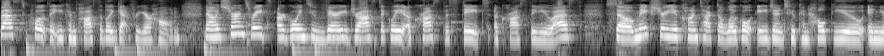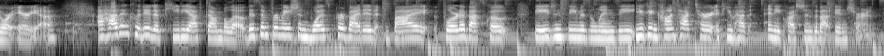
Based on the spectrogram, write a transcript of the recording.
best quote that you can possibly get for your home. Now, insurance rates are going to vary drastically across the state, across the US, so make sure you contact a local agent who can help you in your area. I have included a PDF down below. This information was provided by Florida Best Quote. The agent's name is Lindsay. You can contact her if you have any questions about insurance.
